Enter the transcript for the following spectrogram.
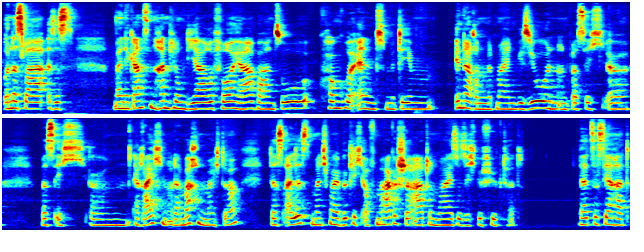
Und das war, es ist, meine ganzen Handlungen die Jahre vorher waren so kongruent mit dem Inneren, mit meinen Visionen und was ich, äh, was ich ähm, erreichen oder machen möchte, dass alles manchmal wirklich auf magische Art und Weise sich gefügt hat. Letztes Jahr hat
